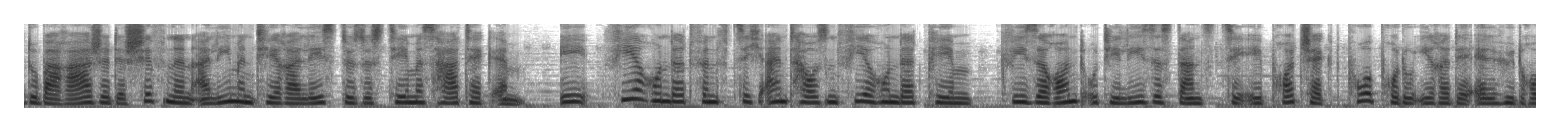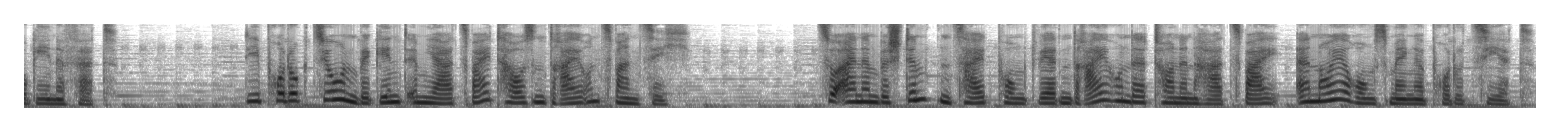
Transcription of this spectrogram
du barrage de Schiffenen alimentera les deux systems Hartech M. E 450 1400 pm, Quiseront utilises dans CE Project pour produire de L-Hydrogene FAT. Die Produktion beginnt im Jahr 2023. Zu einem bestimmten Zeitpunkt werden 300 Tonnen H2 Erneuerungsmenge produziert.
